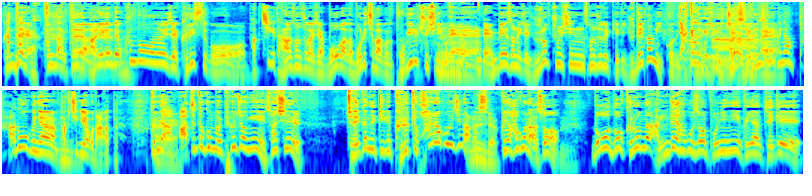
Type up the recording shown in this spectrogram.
근데 군단 군단. 아니 근데 쿤보는 이제 그리스고 박치기 당한 선수가 이제 모바가 모리츠 바그는 독일 출신이거든요. 네. 근데 NBA에서는 이제 유럽 출신 선수들끼리 유대감이 있거든요. 약간 그게 좀 아, 있죠. 근데 네. 그냥 바로 그냥 박치기하고 나갔던. 근데 네. 아테토쿤보의 표정이 사실 제가 느끼기엔 그렇게 화나 보이지는 않았어요. 음. 그냥 하고 나서 너너 음. 너 그러면 안 돼 하고서 본인이 그냥 되게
